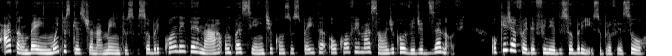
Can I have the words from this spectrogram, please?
Há também muitos questionamentos sobre quando internar um paciente com suspeita ou confirmação de Covid-19. O que já foi definido sobre isso, professor?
